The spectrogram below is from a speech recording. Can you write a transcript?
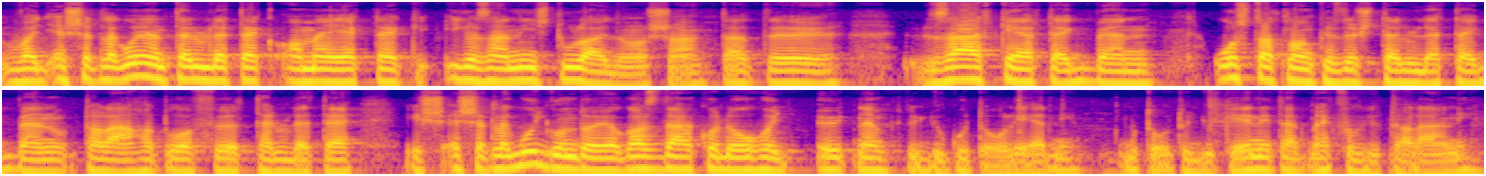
vagy esetleg olyan területek, amelyeknek igazán nincs tulajdonosa. Tehát zárt kertekben, osztatlan közös területekben található a földterülete, és esetleg úgy gondolja a gazdálkodó, hogy őt nem tudjuk utolérni, utol tudjuk érni, tehát meg fogjuk találni.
